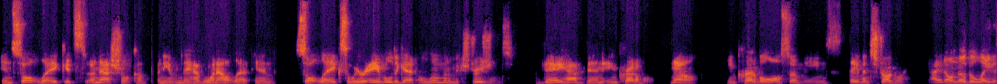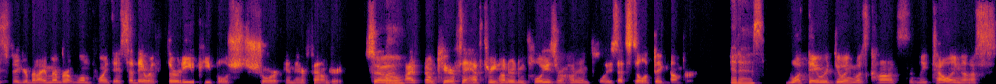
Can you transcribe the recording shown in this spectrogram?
in Salt Lake. It's a national company and they have one outlet in Salt Lake. So we were able to get aluminum extrusions. They have been incredible. Now, incredible also means they've been struggling. I don't know the latest figure, but I remember at one point they said they were 30 people short in their foundry. So wow. I don't care if they have 300 employees or 100 employees, that's still a big number. It is. What they were doing was constantly telling us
